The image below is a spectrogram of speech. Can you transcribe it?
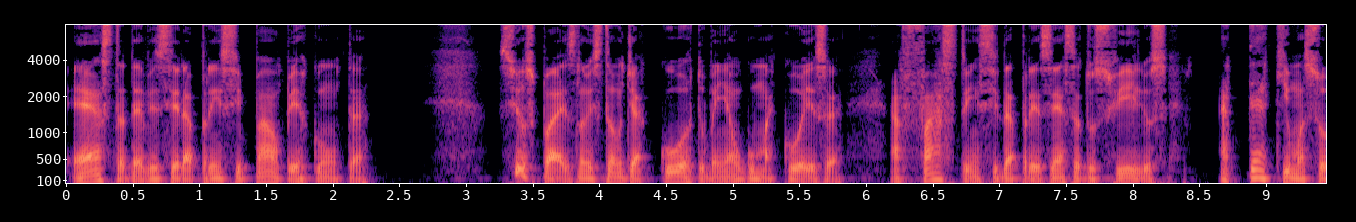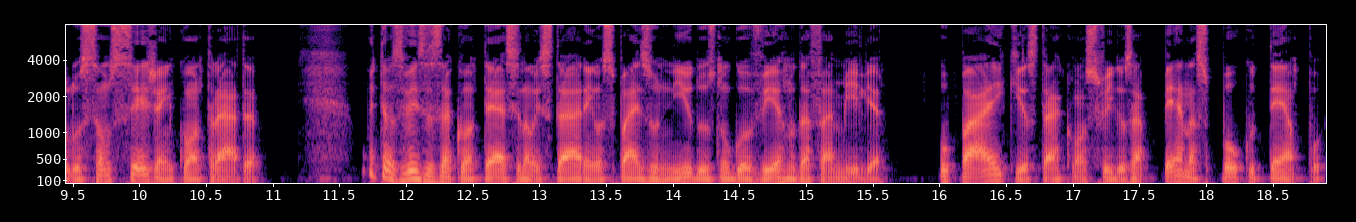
Esta deve ser a principal pergunta. Se os pais não estão de acordo em alguma coisa, afastem-se da presença dos filhos até que uma solução seja encontrada. Muitas vezes acontece não estarem os pais unidos no governo da família. O pai, que está com os filhos apenas pouco tempo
